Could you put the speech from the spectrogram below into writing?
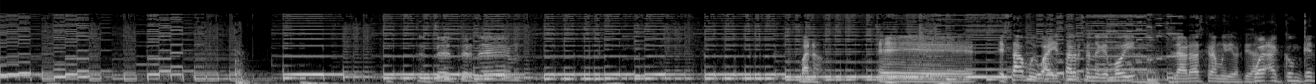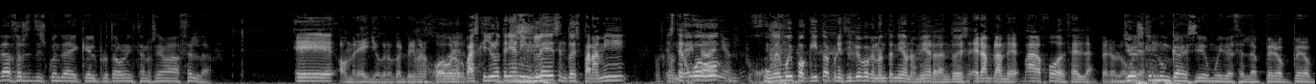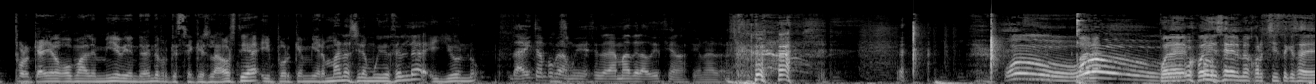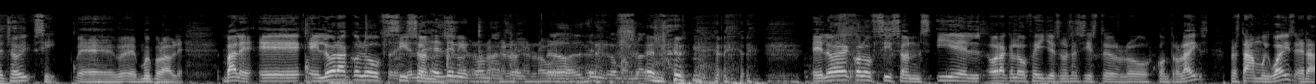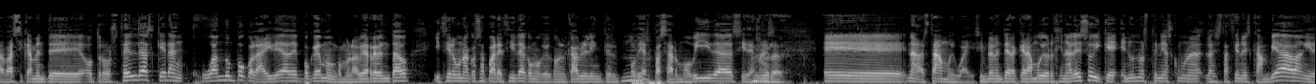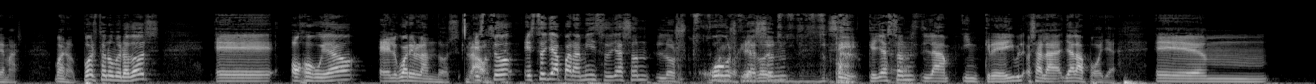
Bueno, eh, estaba muy guay. Esta versión de Game Boy, la verdad es que era muy divertida. ¿Con qué edad os dais cuenta de que el protagonista no se llama Zelda? Eh, hombre, yo creo que el primer juego. Lo que pasa es que yo lo tenía en inglés, entonces para mí. Pues este 30 juego años, ¿eh? jugué muy poquito al principio porque no entendía una mierda. Entonces era en plan de, ah, el juego de Zelda. Pero luego Yo es que nunca he sido muy de Zelda, pero, pero porque hay algo mal en mí, evidentemente, porque sé que es la hostia, y porque mi hermana sí era muy de Zelda y yo no. David tampoco era muy de Zelda, era más de la audiencia nacional. ¿Puede, puede ser el mejor chiste que se haya hecho hoy? Sí, eh, eh, muy probable. Vale, eh, el Oracle of Seasons. El, Enhorabuena, Roman soy, enhorabuena. pero el Dennis Roman blanco. El Oracle of Seasons y el Oracle of Ages, no sé si estos los controláis, pero estaban muy guays. Era básicamente otros celdas que eran jugando un poco la idea de Pokémon, como lo había reventado, hicieron una cosa parecida, como que con el cable Link te podías pasar movidas y demás. Eh, nada, estaba muy guay. Simplemente era que era muy original eso y que en unos tenías como una- las estaciones cambiaban y demás. Bueno, puesto número 2. ojo, cuidado. El Wario Land 2. La Esto, esto ya para mí, esto ya son los juegos que ya son. Sí, que ya son la increíble. O sea, la- ya la polla. Eh,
